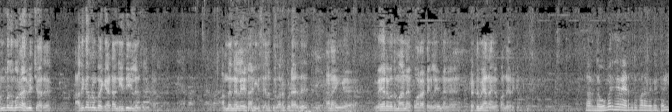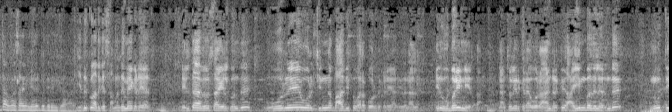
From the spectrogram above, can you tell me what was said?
ஒன்பது முறை அறிவிச்சாரு. அதுக்கப்புறம் போய் கேட்டால் நிதி இல்லைன்னு சொல்லிட்டார். அந்த நிலையில் இங்கே சேலத்துக்கு வரக்கூடாது. ஆனால் இங்கே வேறு விதமான போராட்டங்களை நாங்கள் கடுமையாக நாங்கள் பண்ண இருக்கின்றோம் சார் இந்த உபரி நீரை எடுத்துட்டு போறதுக்கு டெல்டா விவசாயிகள் எதிர்ப்பு தெரிவிக்கிறாங்க இதுக்கும் அதுக்கு சம்பந்தமே கிடையாது. டெல்டா விவசாயிகளுக்கு வந்து ஒரே ஒரு சின்ன பாதிப்பு வரப்போறது கிடையாது இதனால. இது உபரி நீர் தான். நான் சொல்லியிருக்கிறேன் ஒரு ஆண்டிற்கு ஐம்பதுல இருந்து நூத்தி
